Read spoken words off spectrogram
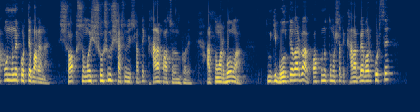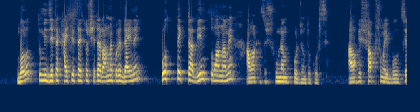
আপন মনে করতে পারে না। সব সময় শ্বশুর শাশুড়ির সাথে খারাপ আচরণ করে। আর তোমার বৌমা তুমি কি বলতে পারবা কখনো তোমার সাথে খারাপ ব্যবহার করছে? বলো তুমি যেটা খাইতে চাইছো সেটা রান্না করে দেয় নাই? প্রত্যেকটা দিন তোমার নামে আমার কাছে সুনাম পর্যন্ত করছে। আমাকে সব সময় বলছে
